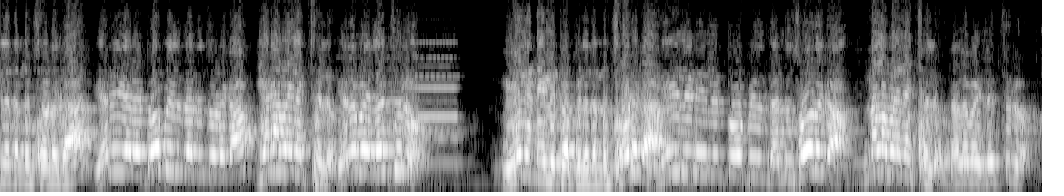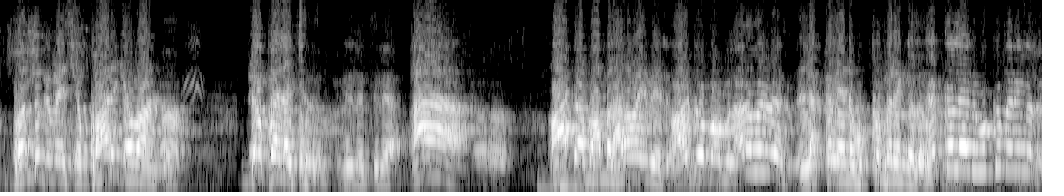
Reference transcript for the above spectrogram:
టోపీల దండ చూడగా. ఎర్ర ఎర్ర టోపీలు తండ్రి చూడగా. ఎనభై లక్షలు. ఎనభై లక్షలు. నీలి నీలి టోపీల దండ చూడగా. నీలి నీలి టోపీలు తండ్రి చూడగా. నలభై లక్షలు. నలభై లక్షలు. బందుకు వేసే భారీ వాళ్ళు డెబ్బై లక్షలు. నీ లక్షలే? ఆ. ఆటో బాంబులు అరవై వేలు. ఆటో బాబులు అరవై వేలు. లెక్కలేని ఉక్కు పెరింగులు లెక్కలేని ఉక్కు పెరింగలు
